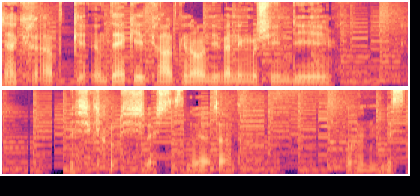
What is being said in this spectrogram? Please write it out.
Der, grad, der geht gerade genau in die Vending Machine, die ich glaube die schlechtesten Werte hat. So ein Mist.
